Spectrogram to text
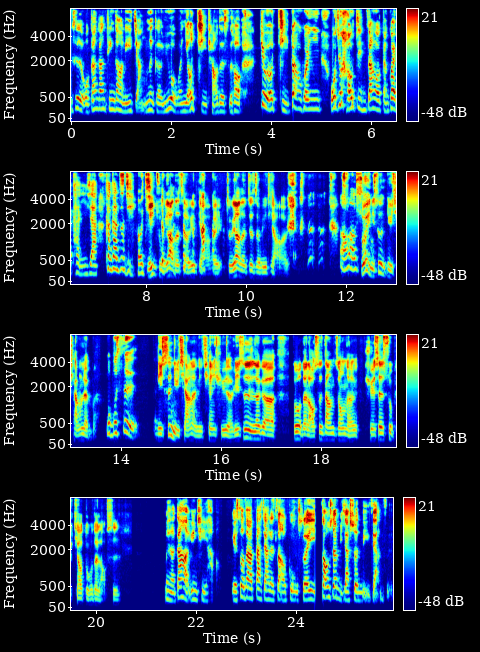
不是？我刚刚听到你讲那个鱼尾纹有几条的时候，就有几段婚姻，我就好紧张哦，赶快看一下，看看自己有几。你主要的只有一条而已，主要的就只有一条而已。哦，所以你是女强人嘛？我不是，你是女强人，你谦虚了，你是那个所有的老师当中呢，学生数比较多的老师。没有，刚好运气好，也受到大家的照顾，所以招生比较顺利。这样子。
